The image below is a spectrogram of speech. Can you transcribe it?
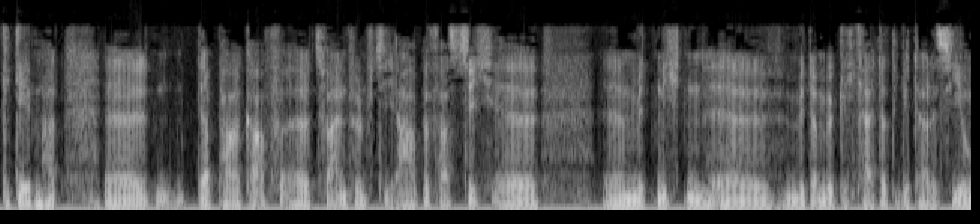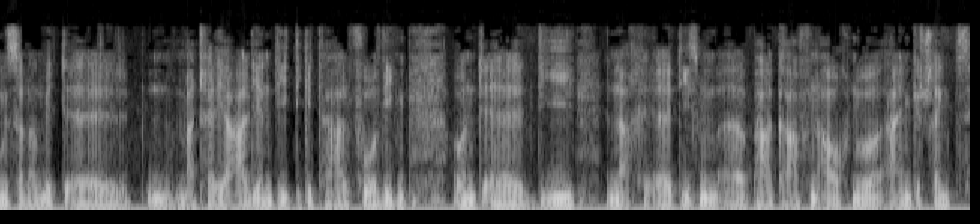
gegeben hat. Äh, der Paragraph äh, 52a befasst sich äh, äh, mitnichten äh, mit der Möglichkeit der Digitalisierung, sondern mit äh, Materialien, die digital vorliegen und äh, die nach äh, diesem äh, Paragraphen auch nur eingeschränkt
